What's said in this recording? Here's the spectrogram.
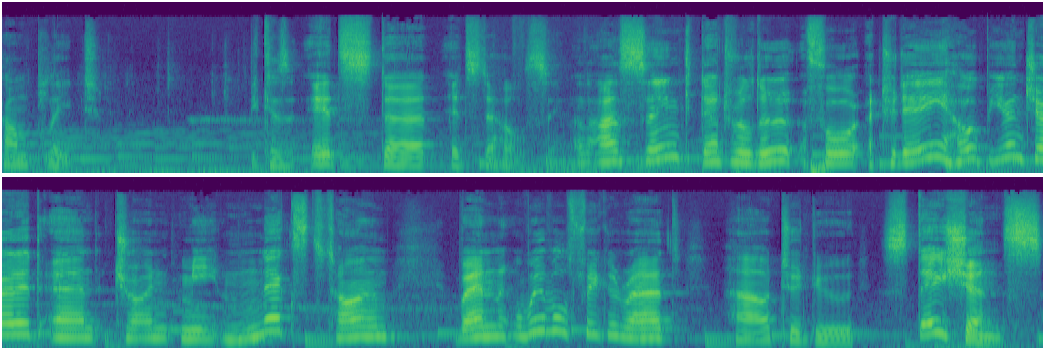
Complete because it's the it's the whole thing. I think that will do for today. Hope you enjoyed it and join me next time when we will figure out how to do stations.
